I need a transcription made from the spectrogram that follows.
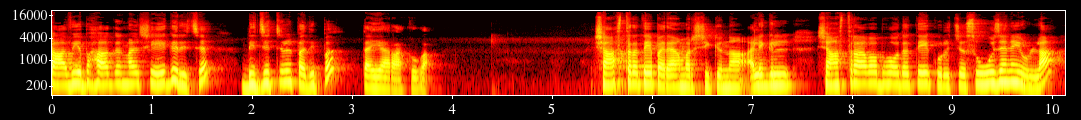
കാവ്യഭാഗങ്ങൾ ശേഖരിച്ച് ഡിജിറ്റൽ പതിപ്പ് തയ്യാറാക്കുക. ശാസ്ത്രത്തെ പരാമർശിക്കുന്ന അല്ലെങ്കിൽ ശാസ്ത്രാവബോധത്തെക്കുറിച്ച് സൂചനയുള്ള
